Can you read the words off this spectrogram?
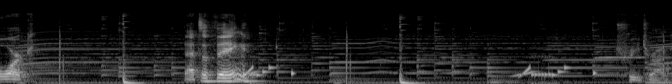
Orc. That's a thing? Tree trunk.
